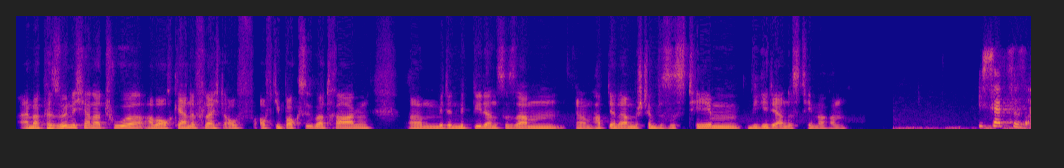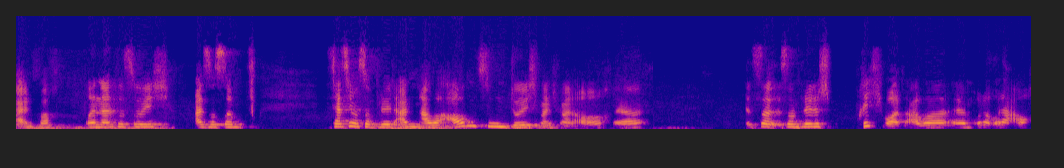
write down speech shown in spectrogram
Einmal persönlicher Natur, aber auch gerne vielleicht auf, auf die Box übertragen, ähm, mit den Mitgliedern zusammen. Ähm, habt ihr da ein bestimmtes System? Wie geht ihr an das Thema ran? Ich setze es einfach und dann versuche ich, also so, das hört sich auch so blöd an, aber Augen zu und durch manchmal auch. Ja. Ist so, so ein blödes Sprichwort, aber ähm, oder, oder auch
